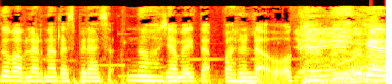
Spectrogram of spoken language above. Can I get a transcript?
No va a hablar nada, Esperanza. No, ya me taparon la boca. Qué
